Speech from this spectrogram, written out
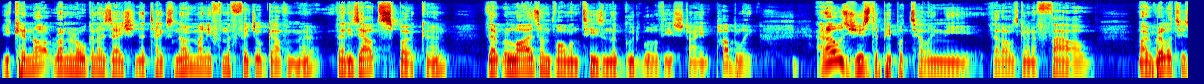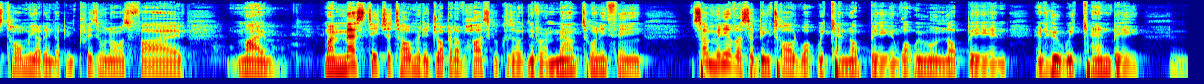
you cannot run an organization that takes no money from the federal government, that is outspoken, that relies on volunteers and the goodwill of the Australian public. And I was used to people telling me that I was going to fail. My relatives told me I'd end up in prison when I was five. My, my maths teacher told me to drop out of high school because I would never amount to anything. So many of us have been told what we cannot be and what we will not be and, and who we can be. Hmm.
